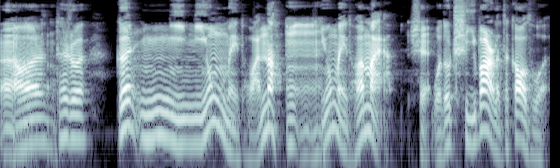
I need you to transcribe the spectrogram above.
嗯然后他说：“哥，你你你用美团呢？嗯嗯你用美团买啊？是，我都吃一半了。”他告诉我：“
